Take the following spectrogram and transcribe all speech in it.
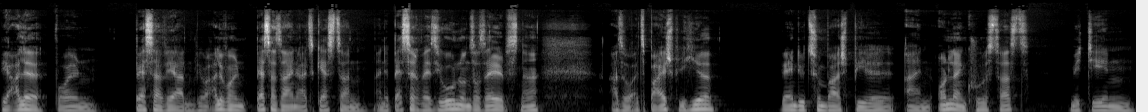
Wir alle wollen besser werden. Wir alle wollen besser sein als gestern, eine bessere Version unserer selbst. Ne? Also als Beispiel hier, wenn du zum Beispiel einen Online-Kurs hast, mit dem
